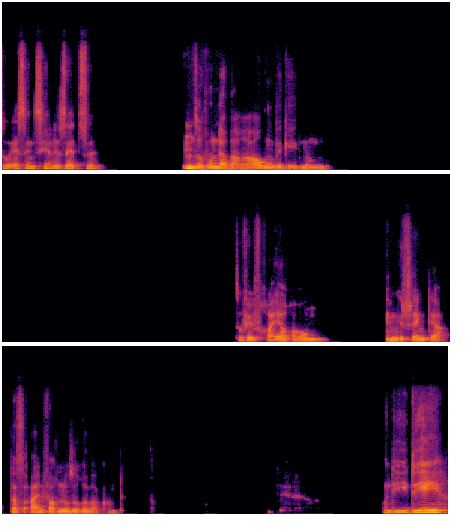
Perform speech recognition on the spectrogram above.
So essentielle Sätze, so wunderbare Augenbegegnungen. So viel freier Raum im Geschenk, der das einfach nur so rüberkommt. Und die Idee,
